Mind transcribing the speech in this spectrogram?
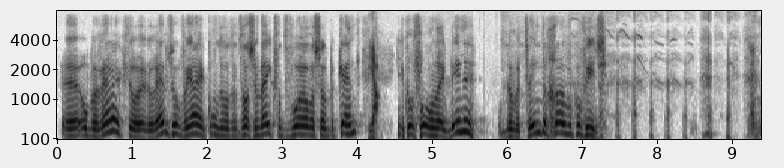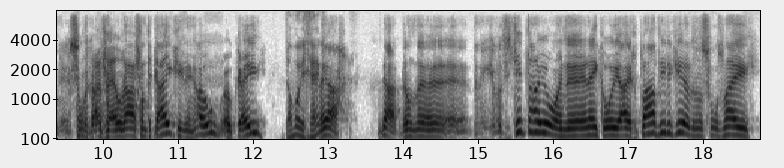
eh, op mijn werk door, door van ja, je komt, want het was een week van tevoren was dat bekend. Ja. Je komt volgende week binnen. Op nummer 20 geloof ik of iets. en daar stond ik even heel raar van te kijken. Ik denk, oh, oké. Dan word je gek. Nou ja, ja dan, eh, dan denk je, wat is dit nou joh? En eh, in één keer hoor je je eigen plaat iedere keer. Dat was volgens mij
